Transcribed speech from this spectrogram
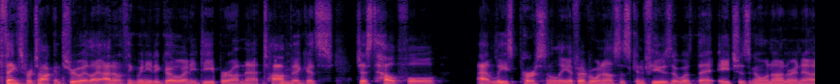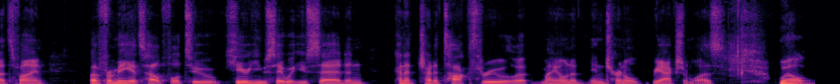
thanks for talking through it. Like, I don't think we need to go any deeper on that topic. Mm-hmm. It's just helpful, at least personally. If everyone else is confused at what the H is going on right now, it's fine. But for me, it's helpful to hear you say what you said and kind of try to talk through what my own internal reaction was. Well,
